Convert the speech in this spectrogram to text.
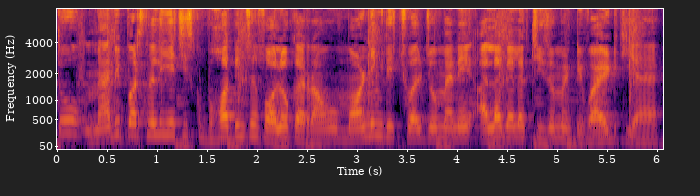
तो मैं भी पर्सनली ये चीज़ को बहुत दिन से फॉलो कर रहा हूँ। मॉर्निंग रिचुअल जो मैंने अलग अलग चीज़ों में डिवाइड किया है,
